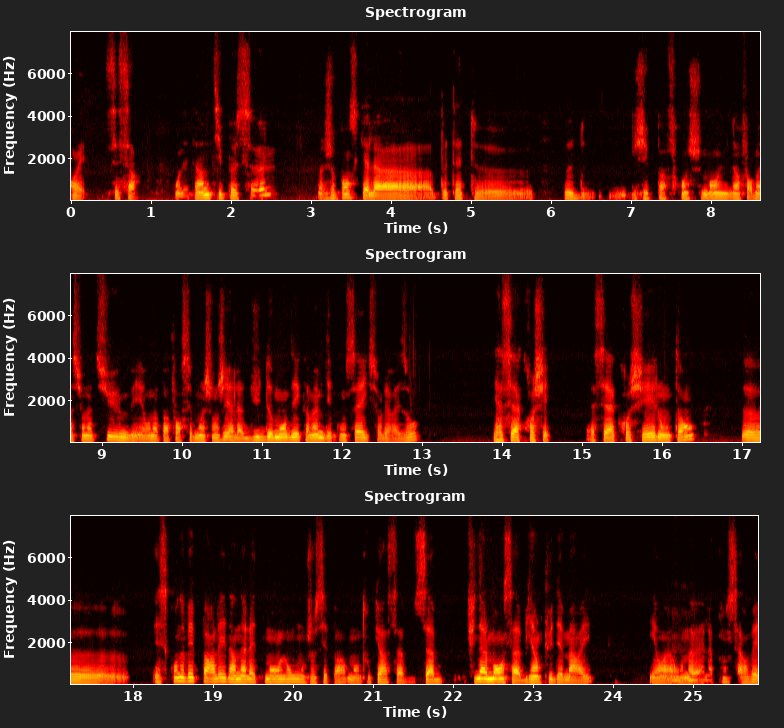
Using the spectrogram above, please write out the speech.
Ouais, c'est ça. On était un petit peu seul. Je pense qu'elle a peut-être euh, j'ai pas franchement eu d'informations là-dessus, mais on n'a pas forcément échangé. Elle a dû demander quand même des conseils sur les réseaux et assez accroché. Assez accroché longtemps. Euh, Est-ce qu'on avait parlé d'un allaitement long? Je sais pas, mais en tout cas, ça, ça, finalement, ça a bien pu démarrer. Et on a, on a, mmh. elle a conservé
